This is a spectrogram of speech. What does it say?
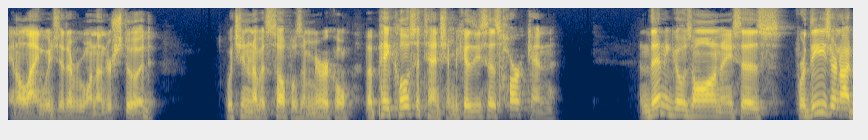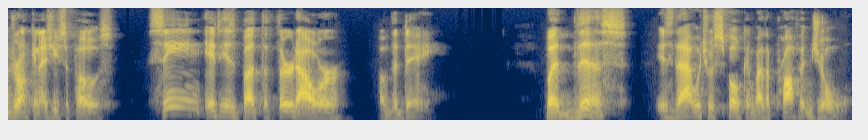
in a language that everyone understood, which in and of itself was a miracle. But pay close attention because he says, hearken. And then he goes on and he says, For these are not drunken as ye suppose, seeing it is but the third hour of the day. But this is that which was spoken by the prophet Joel.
